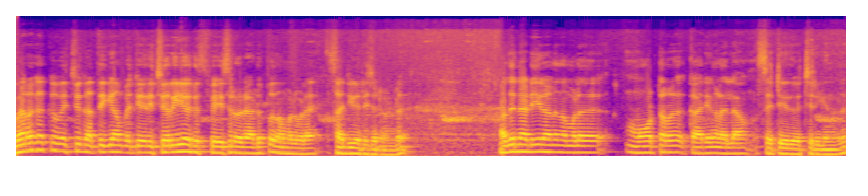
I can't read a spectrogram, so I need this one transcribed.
വിറകൊക്കെ വെച്ച് കത്തിക്കാൻ പറ്റിയ ഒരു ചെറിയൊരു സ്പേസിൽ ഒരു അടുപ്പ് നമ്മളിവിടെ സജ്ജീകരിച്ചിട്ടുണ്ട്. അതിന്റെ അടിയിലാണ് നമ്മൾ മോട്ടർ കാര്യങ്ങളെല്ലാം സെറ്റ് ചെയ്ത് വെച്ചിരിക്കുന്നത്.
